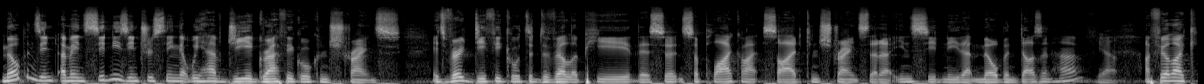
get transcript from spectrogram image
Melbourne's in, I mean, Sydney's interesting that we have geographical constraints. It's very difficult to develop here. There's certain supply side constraints that are in Sydney that Melbourne doesn't have. Yeah. I feel like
